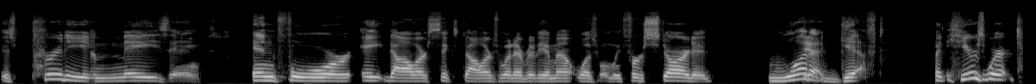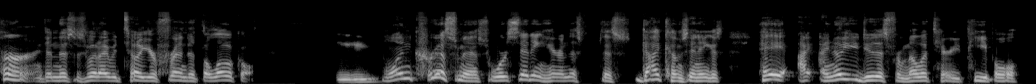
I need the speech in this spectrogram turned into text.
is pretty amazing. And for $8, $6, whatever the amount was when we first started, what yeah. a gift. But here's where it turned. And this is what I would tell your friend at the local. Mm-hmm. One Christmas, we're sitting here, and this this guy comes in and he goes, Hey, I, I know you do this for military people,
